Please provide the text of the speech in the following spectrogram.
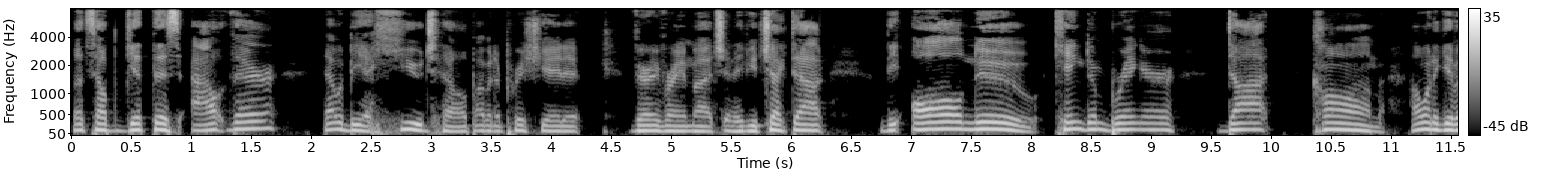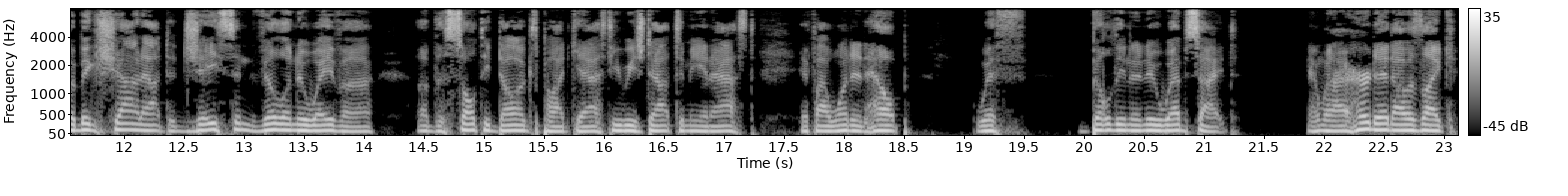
Let's help get this out there. That would be a huge help. I would appreciate it very, very much. And have you checked out the all new kingdombringer.com? I want to give a big shout out to Jason Villanueva of the Salty Dogs podcast. He reached out to me and asked if I wanted help with building a new website. And when I heard it, I was like,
